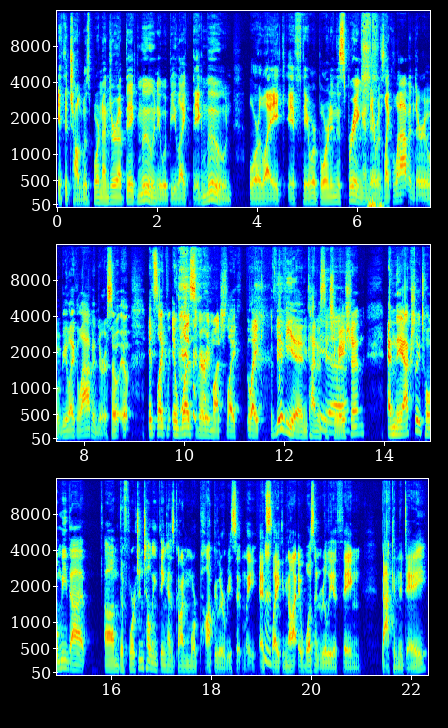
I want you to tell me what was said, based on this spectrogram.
if the child was born under a big moon, it would be like big moon. Or like if they were born in the spring and there was like lavender, it would be like lavender. So it, it's like it was very much like like Vivian kind of situation. Yeah. And they actually told me that um, the fortune telling thing has gone more popular recently. It's hmm. like not, it wasn't really a thing back in the day,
